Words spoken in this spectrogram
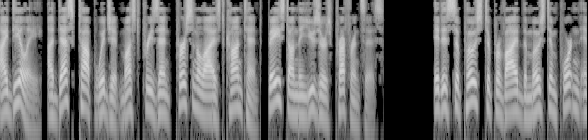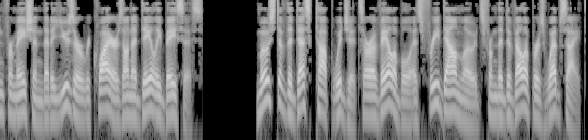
Ideally, a desktop widget must present personalized content, based on the user's preferences. It is supposed to provide the most important information that a user requires on a daily basis. Most of the desktop widgets are available as free downloads from the developers' websites.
